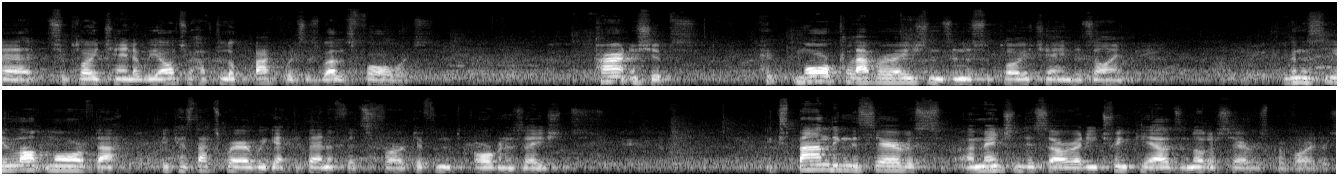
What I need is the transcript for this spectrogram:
uh, supply chain that we also have to look backwards as well as forwards partnerships more collaborations in the supply chain design. You're going to see a lot more of that because that's where we get the benefits for different organizations. Expanding the service, I mentioned this already, 3PLs and other service providers.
